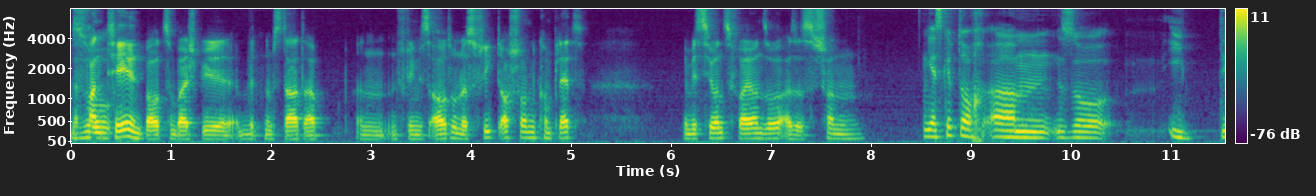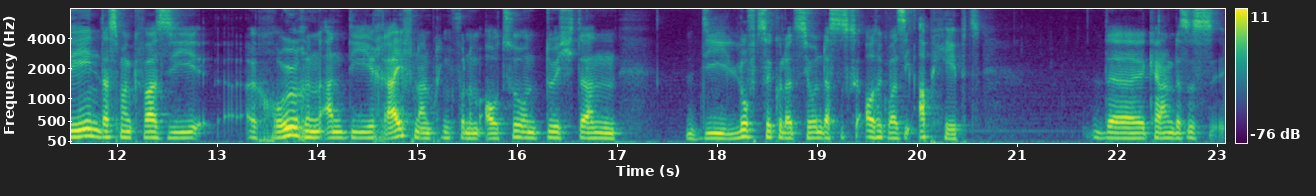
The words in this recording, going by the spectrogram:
Das so. Van Thelen baut zum Beispiel mit einem Startup ein, ein fliegendes Auto und das fliegt auch schon komplett emissionsfrei und so. Also es ist schon. Ja, es gibt auch ähm, so Ideen, dass man quasi Röhren an die Reifen anbringt von einem Auto und durch dann die Luftzirkulation, dass das Auto quasi abhebt. Da, keine Ahnung, das ist, äh,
